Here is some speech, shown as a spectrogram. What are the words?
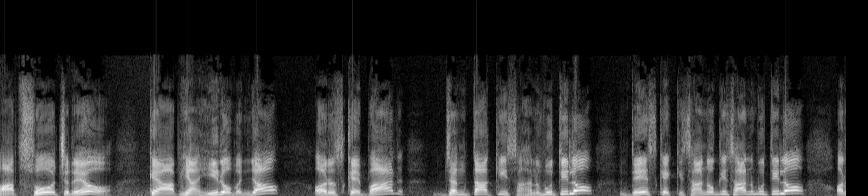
आप सोच रहे हो कि आप यहाँ हीरो बन जाओ और उसके बाद जनता की सहानुभूति लो, देश के किसानों की सहानुभूति लो और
